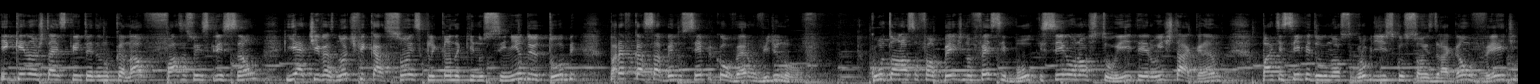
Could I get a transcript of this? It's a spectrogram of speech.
e quem não está inscrito ainda no canal, faça sua inscrição e ative as notificações clicando aqui no sininho do YouTube para ficar sabendo sempre que houver um vídeo novo. Curtam a nossa fanpage no Facebook, sigam o nosso Twitter, o Instagram, participem do nosso grupo de discussões Dragão Verde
